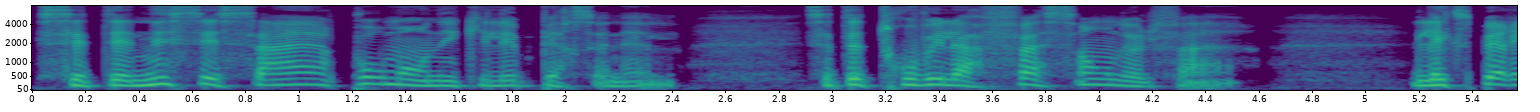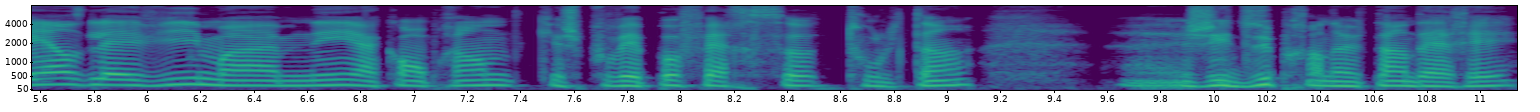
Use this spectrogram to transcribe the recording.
C'était nécessaire pour mon équilibre personnel c'était de trouver la façon de le faire. L'expérience de la vie m'a amené à comprendre que je pouvais pas faire ça tout le temps. Euh, j'ai dû prendre un temps d'arrêt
